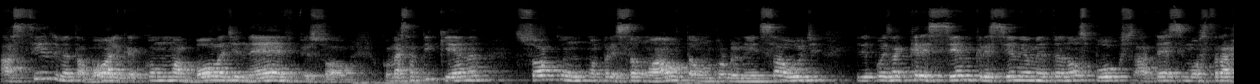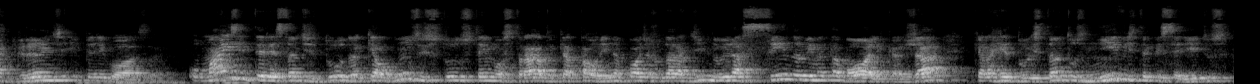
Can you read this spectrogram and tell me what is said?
A síndrome metabólica é como uma bola de neve, pessoal. Começa pequena, só com uma pressão alta, um probleminha de saúde, e depois vai crescendo, crescendo e aumentando aos poucos até se mostrar grande e perigosa. O mais interessante de tudo é que alguns estudos têm mostrado que a taurina pode ajudar a diminuir a síndrome metabólica, já que ela reduz tanto os níveis de triglicerídeos,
